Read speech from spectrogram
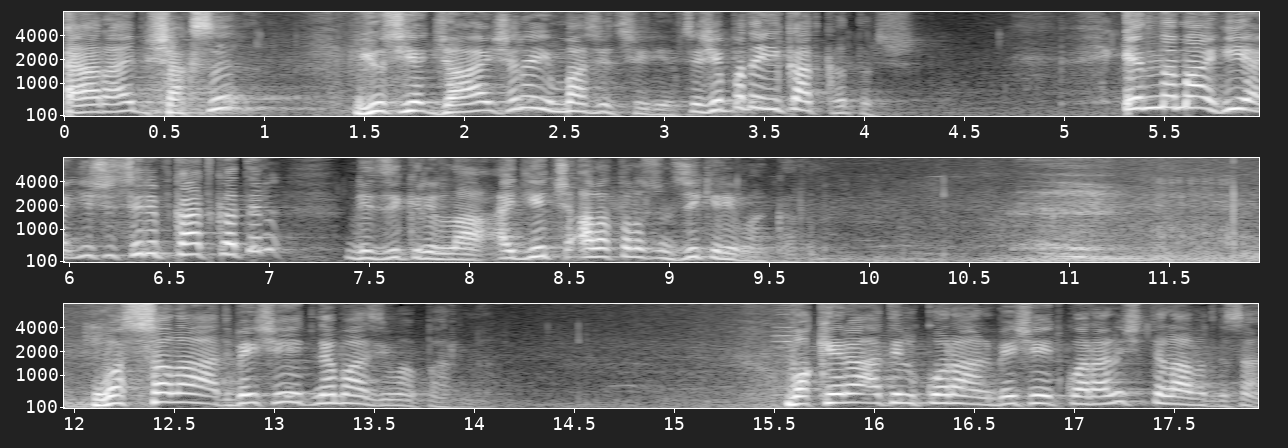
عرابہِ شخصہٕ یُس ییٚتہِ جاے چھےٚ نہ یہِ مسجد شریٖف۔ ژےٚ چھے پتہ یہِ کتھ خٲطرٕ چھِ اِنما ہِیا یہِ چھِ صرف کتھ خٲطرٕ نہِ ذِکرِ اللہ اَتہِ ییٚتہِ چھِ اللہ تعالیٰ سُنٛد ذِکر یِوان کرنہٕ وسلات بیٚیہِ چھِ ییٚتہِ نٮ۪ماز یِوان پرنہٕ وقیرا عتل قۄران بیٚیہِ چھِ ییٚتہِ قۄرانٕچ تِلاوت گژھان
